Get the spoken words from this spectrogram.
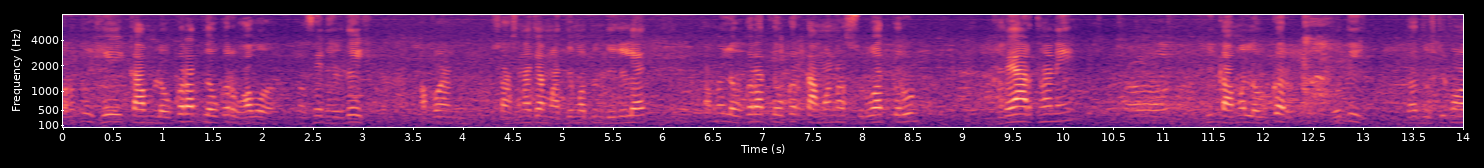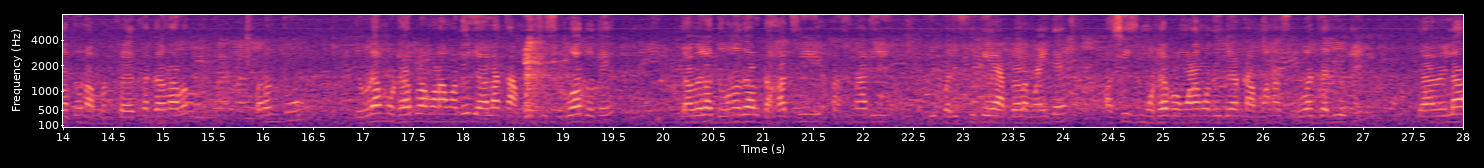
परंतु हे काम लवकरात लवकर व्हावं असे निर्देश आपण शासनाच्या माध्यमातून दिलेले आहेत. त्यामुळे लवकरात लवकर कामांना सुरुवात करून खऱ्या अर्थाने ही कामं लवकर होतील त्या दृष्टिकोनातून आपण प्रयत्न करणार आहोत. परंतु एवढ्या मोठ्या प्रमाणामध्ये ज्यावेळेला कामाची सुरुवात होते. त्यावेळेला दोन हजार दहाची असणारी जी परिस्थिती आहे आपल्याला माहीत आहे अशीच मोठ्या प्रमाणामध्ये ज्या कामांना सुरुवात झाली होती त्यावेळेला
